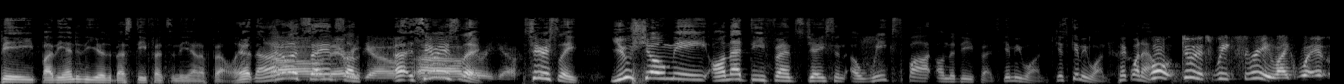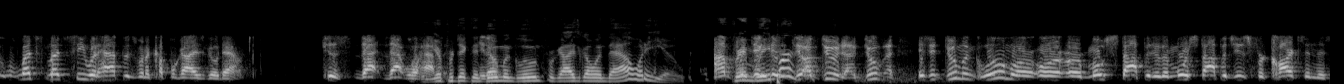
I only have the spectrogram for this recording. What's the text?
be by the end of the year the best defense in the NFL. Now, I know it's Oh, saying something. Uh, Oh, seriously, go. seriously, you show me on that defense, Jason, a weak spot on the defense. Give me one. Just give me one. Pick one out. Well, dude, it's week three. Like, let's let's see what happens when a couple guys go down, because that that will happen. You're predicting you know? doom and gloom for guys going down. What are you? I'm Grim predicting, Reaper? dude. Uh, doom, is it doom and gloom or, or, or most stoppage? Are there more stoppages for carts in this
